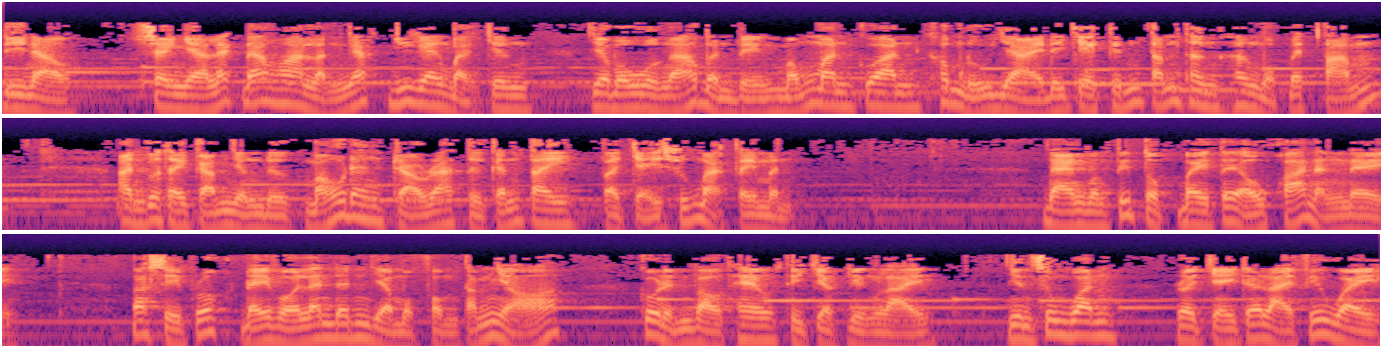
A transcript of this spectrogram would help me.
Đi nào, sàn nhà lát đá hoa lạnh ngắt dưới gan bàn chân và bộ quần áo bệnh viện mỏng manh của anh không đủ dài để che kín tấm thân hơn 1m8. Anh có thể cảm nhận được máu đang trào ra từ cánh tay và chảy xuống mặt tay mình. Đạn vẫn tiếp tục bay tới ổ khóa nặng nề. Bác sĩ Brooks đẩy vội Landon vào một phòng tắm nhỏ. Cô định vào theo thì chợt dừng lại, nhìn xung quanh rồi chạy trở lại phía quầy,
